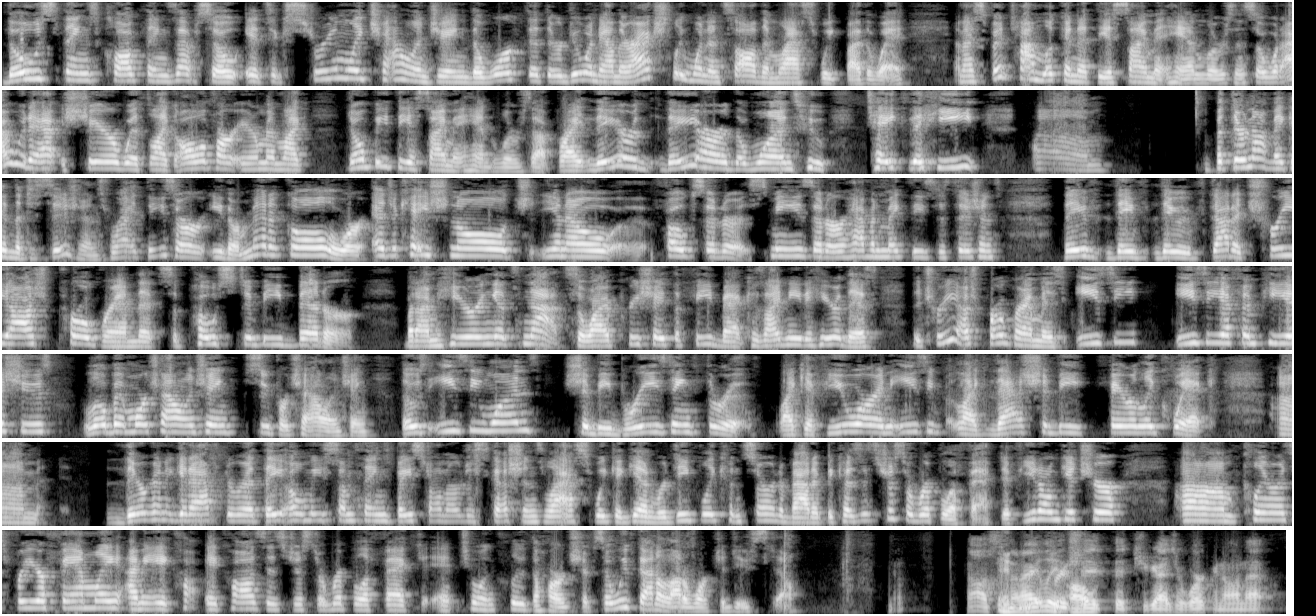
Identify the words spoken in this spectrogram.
Those things clog things up. So it's extremely challenging the work that they're doing down there. I actually went and saw them last week, by the way. And I spent time looking at the assignment handlers. And so what I would share with like all of our airmen, like, don't beat the assignment handlers up, right? They are, they are the ones who take the heat. Um, but they're not making the decisions, right? These are either medical or educational, you know, folks that are SMEs that are having to make these decisions. They've they've they've got a triage program that's supposed to be better, but I'm hearing it's not. So I appreciate the feedback because I need to hear this. The triage program is easy, easy FMP issues, a little bit more challenging, super challenging. Those easy ones should be breezing through. Like if you are an easy, like that should be fairly quick. Um, they're going to get after it. They owe me some things based on our discussions last week. Again, we're deeply concerned about it because it's just a ripple effect. If you don't get your um, clearance for your family, I mean, it, it causes just a ripple effect eh, to include the hardship. So we've got a lot of work to do still. Awesome. And, and really I appreciate all- that you guys are working on that.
